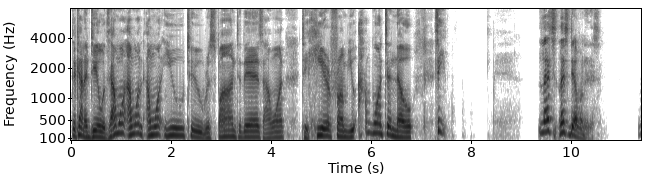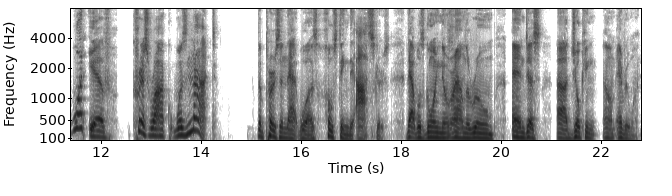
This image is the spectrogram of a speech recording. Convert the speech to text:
to kind of deal with this. I want I want I want you to respond to this. I want to hear from you. I want to know. See, let's let's delve into this. What if Chris Rock was not the person that was hosting the Oscars, that was going around the room and just uh, joking on everyone?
